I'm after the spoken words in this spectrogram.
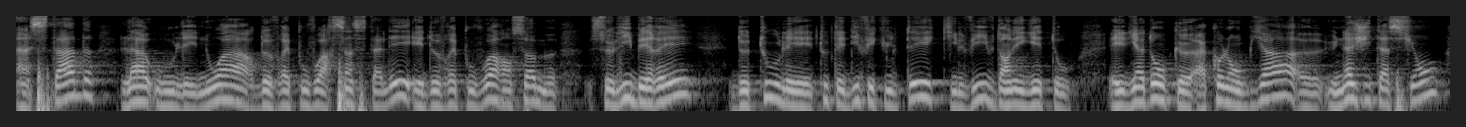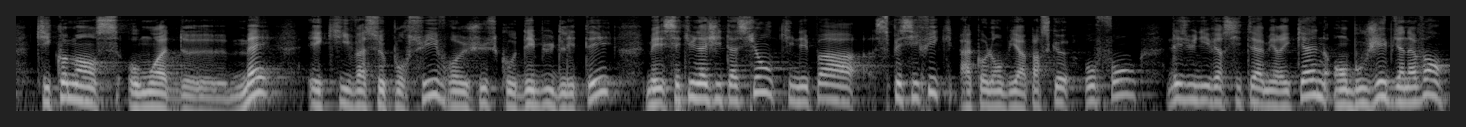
un stade là où les Noirs devraient pouvoir s'installer et devraient pouvoir en somme se libérer de toutes les difficultés qu'ils vivent dans les ghettos. Et il y a donc euh, à Columbia euh, une agitation qui commence au mois de mai et qui va se poursuivre jusqu'au début de l'été. Mais c'est une agitation qui n'est pas spécifique à Columbia, parce que au fond, les universités américaines ont bougé bien avant.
